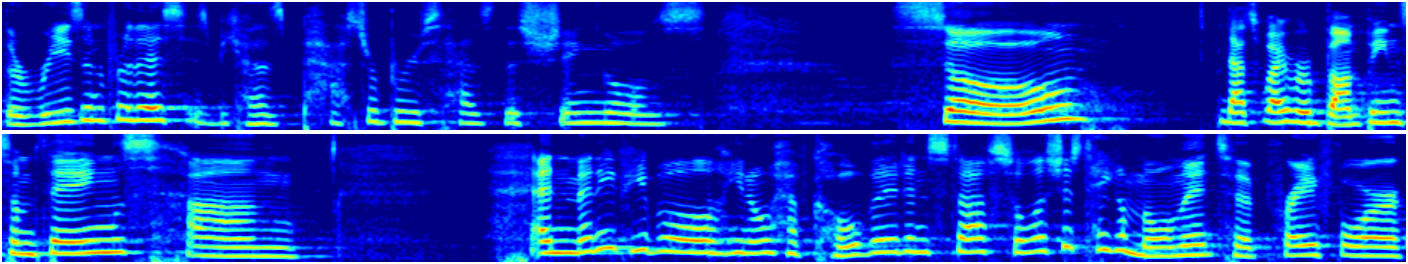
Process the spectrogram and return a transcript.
The reason for this is because Pastor Bruce has the shingles. So that's why we're bumping some things. Um, and many people, you know, have COVID and stuff. So let's just take a moment to pray for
